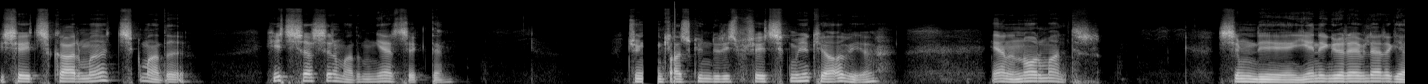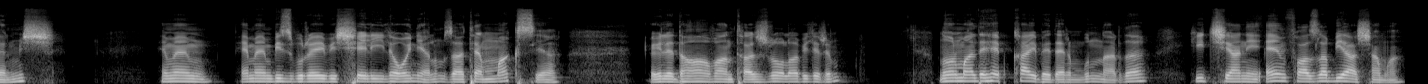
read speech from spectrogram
Bir şey çıkar mı? Çıkmadı. Hiç şaşırmadım gerçekten. Çünkü kaç gündür hiçbir şey çıkmıyor ki abi ya. Yani normaldir. Şimdi yeni görevler gelmiş. Hemen hemen biz burayı bir Shelly ile oynayalım. Zaten Max ya. Öyle daha avantajlı olabilirim. Normalde hep kaybederim bunlarda. Hiç yani en fazla bir aşama.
